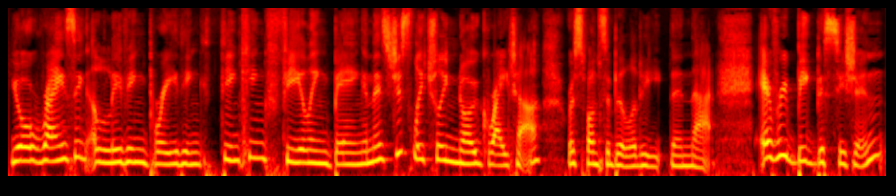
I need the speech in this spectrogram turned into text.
You're raising a living breathing thinking feeling being and there's just literally no greater responsibility than that. Every big decision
